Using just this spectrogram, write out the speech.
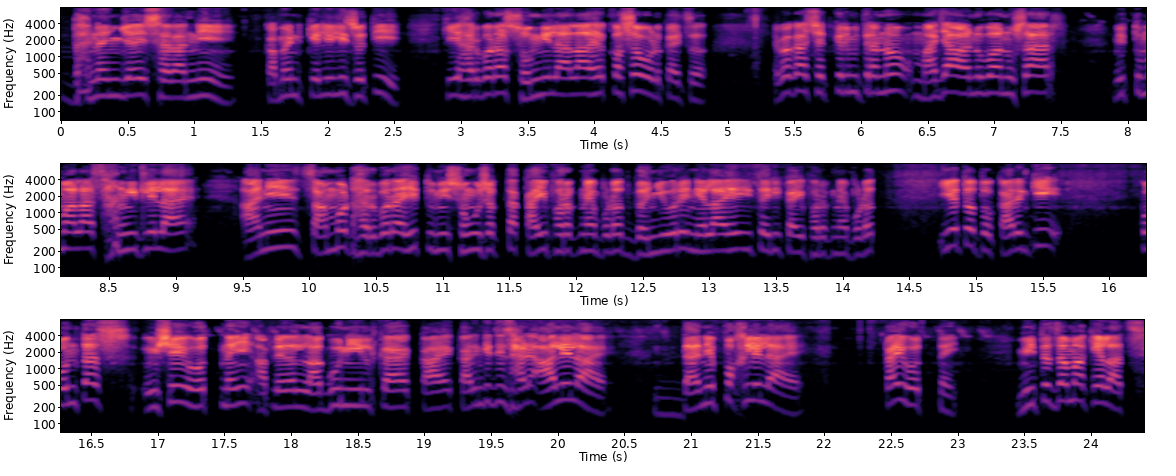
धनंजय सरांनी कमेंट केलेलीच होती की हरभरा सोंगणीला आला हे कसं ओळखायचं? हे बघा शेतकरी मित्रांनो माझ्या अनुभवानुसार मी तुम्हाला सांगितलेलं आहे आणि चांबट हरभराही तुम्ही सांगू शकता काही फरक नाही पडत. गंजीवरही नेलाही तरी काही फरक नाही पडत. येतो तो कारण की कोणताच विषय होत नाही आपल्याला लागून येईल काय काय कारण की ते झाडं आलेलं आहे दाणे पकलेलं आहे काही होत नाही. मी तर जमा केलाच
